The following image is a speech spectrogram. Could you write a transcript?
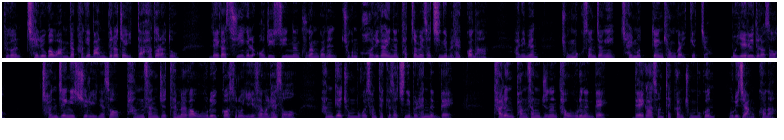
그건 재료가 완벽하게 만들어져 있다 하더라도 내가 수익을 얻을 수 있는 구간과는 조금 거리가 있는 타점에서 진입을 했거나 아니면 종목 선정이 잘못된 경우가 있겠죠. 뭐 예를 들어서 전쟁 이슈로 인해서 방산주 테마가 오를 것으로 예상을 해서 한 개 종목을 선택해서 진입을 했는데 다른 방산주는 다 오르는데 내가 선택한 종목은 오르지 않거나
